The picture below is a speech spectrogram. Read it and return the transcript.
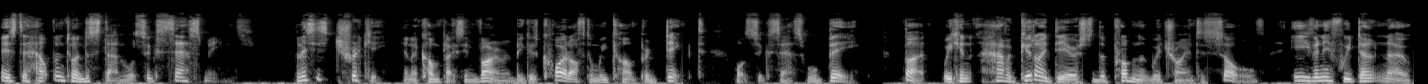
is to help them to understand what success means. And this is tricky in a complex environment because quite often we can't predict what success will be. But we can have a good idea as to the problem that we're trying to solve, even if we don't know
